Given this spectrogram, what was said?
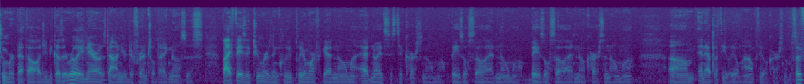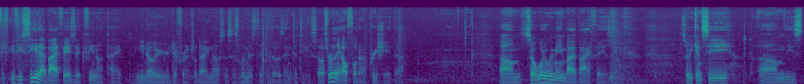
tumor pathology because it really narrows down your differential diagnosis. Biphasic tumors include pleomorphic adenoma, adenoid cystic carcinoma, basal cell adenoma, basal cell adenocarcinoma, um, and epithelial myoepithelial carcinoma. So if you, if you see that biphasic phenotype, you know your differential diagnosis is limited to those entities. So it's really helpful to appreciate that. Um, so what do we mean by biphasic? So we can see um, these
